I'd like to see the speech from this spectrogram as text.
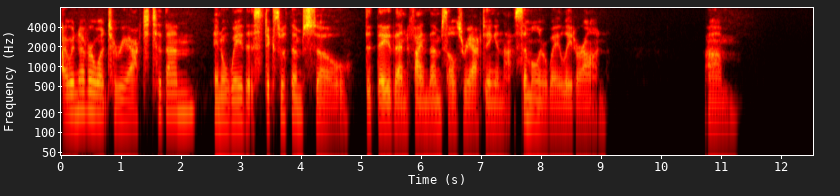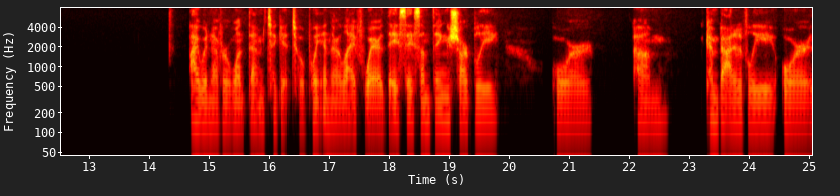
I would never want to react to them in a way that sticks with them so that they then find themselves reacting in that similar way later on. Um, I would never want them to get to a point in their life where they say something sharply or um, combatively, or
